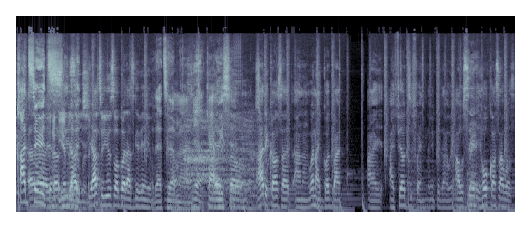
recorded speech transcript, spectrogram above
concerts. you, know, Yeah, you, have, you have to use what God has given you. That's you it, know? man. Yeah. Can't Yeah, waste so it. I had a concert, and when I got back, I I felt different. Let me put it that way. I would say Right. the whole concert was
